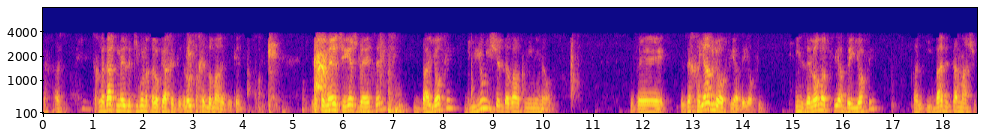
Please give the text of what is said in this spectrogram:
אז צריך לדעת מאיזה כיוון אתה לוקח את זה, ולא לפחד לומר את זה, כן? זאת אומרת שיש בעצם ביופי גילוי של דבר פנימי מאוד. וזה חייב להופיע ביופי. אם זה לא מופיע ביופי, אז איבדת משהו.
